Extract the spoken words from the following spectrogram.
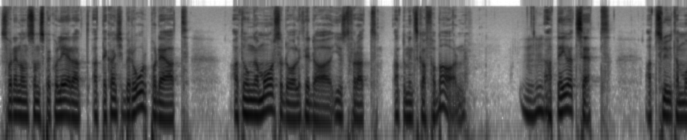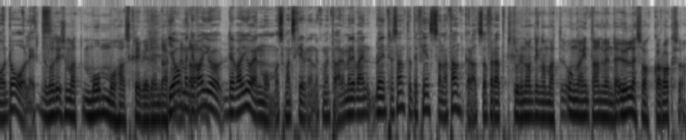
Så var det någon som spekulerade att, att det kanske beror på det att, att unga mår så dåligt idag just för att, att de inte skaffar barn. Mhm. Att det är ju ett sätt att sluta må dåligt. Det låter ju som att Momo har skrivit den där Ja, men det var, kommentaren. ju, det var ju en mommo som hade skrivit den där kommentaren. Men det var, en, det var intressant att det finns sådana tankar alltså för att Stod det någonting om att unga inte använder yllesockor också?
